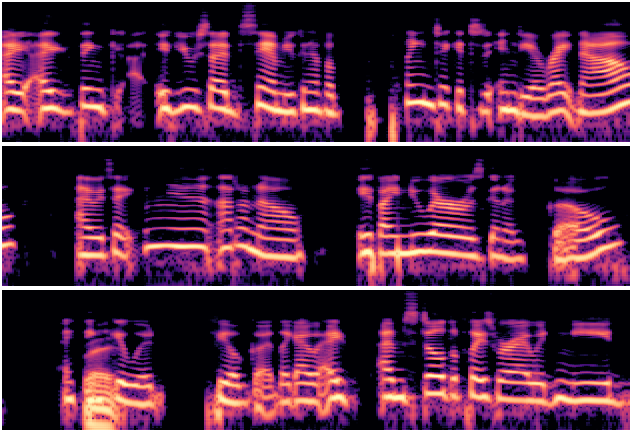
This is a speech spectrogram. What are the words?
I, I, think uh, if you said, Sam, you can have a plane ticket to India right now, I would say, yeah, I don't know. If I knew where I was gonna go, I think Right. it would feel good. Like I, I I'm still at a place where I would need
